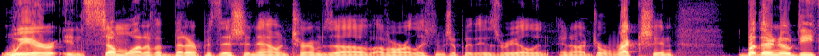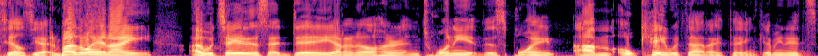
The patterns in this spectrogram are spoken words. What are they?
we're in somewhat of a better position now in terms of, of our relationship with Israel and, and our direction. But there are no details yet. And by the way, and I, I would say this at day, I don't know, 120 at this point, I'm okay with that, I think. I mean, it's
